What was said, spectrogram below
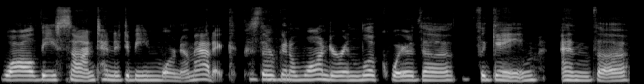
while the San tended to be more nomadic because they're Mhm. going to wander and look where the the game and the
